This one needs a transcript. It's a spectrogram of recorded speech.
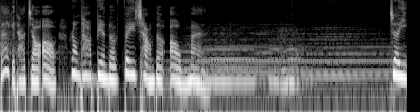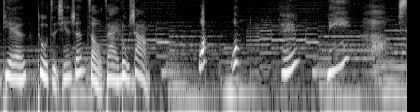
带给他骄傲，让他变得非常的傲慢。这一天，兔子先生走在路上，汪汪！哎，你，森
